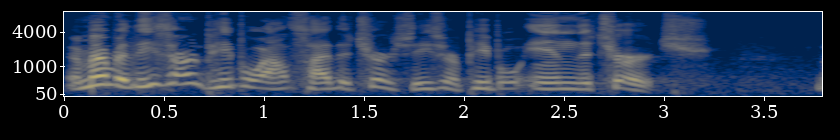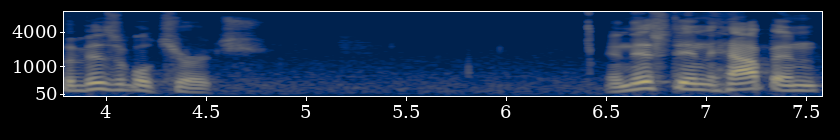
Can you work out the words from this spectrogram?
Remember, these aren't people outside the church, these are people in the church, the visible church. And this didn't happen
